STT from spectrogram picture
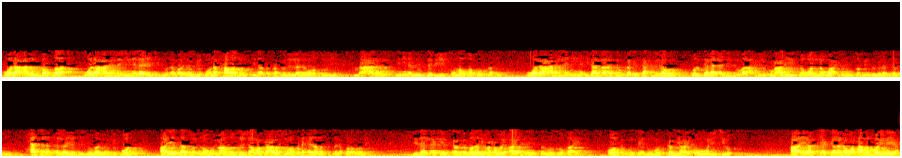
walaa cala almardaa walaa cala aladiina laa yajiduuna maa yunfiquuna xarajun ida nasaxuu lilahi warasuulihi maa cala almuxsiniina min sabiil wallahu gafuuru raxiim walaa cala aladiina ida maa atowka litaxmilahum qulta laa ajidu maa axmilukum calayhi tawallow wacyunhum tafiidu min adamci xasanan an laa yajiduu maa yunfiquun aayaddaasoo inoogu imaan doonto insha allahu tacala suuradda dhexeeda la saqdayna qola odhanay sida laakiin xooga badani waxa weye aayadda inaysan mansuuqa ahayn oo xukunkeedu muxkam yahay oo weli jiro aayaadka kalena waxaa la marinaya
